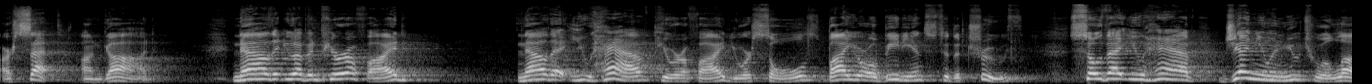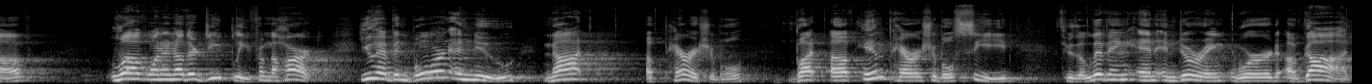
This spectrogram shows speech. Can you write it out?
are set on God. Now that you have been purified, now that you have purified your souls by your obedience to the truth, so that you have genuine mutual love, love one another deeply from the heart. You have been born anew, not of perishable, but of imperishable seed through the living and enduring Word of God.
